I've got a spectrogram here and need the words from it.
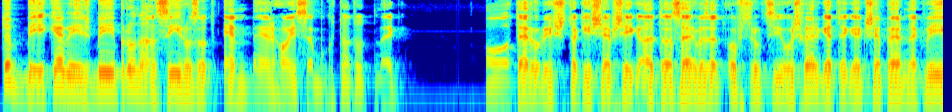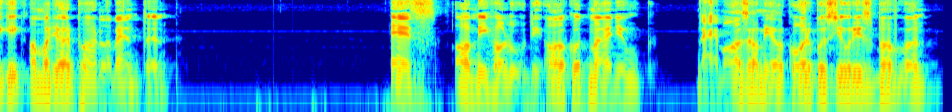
többé-kevésbé pronanszírozott emberhajsza buktatott meg. A terrorista kisebbség által szervezett obstrukciós fergetegek sepernek végig a magyar parlamenten. Ez a mi valódi alkotmányunk, nem az, ami a Corpus Jurisban van.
